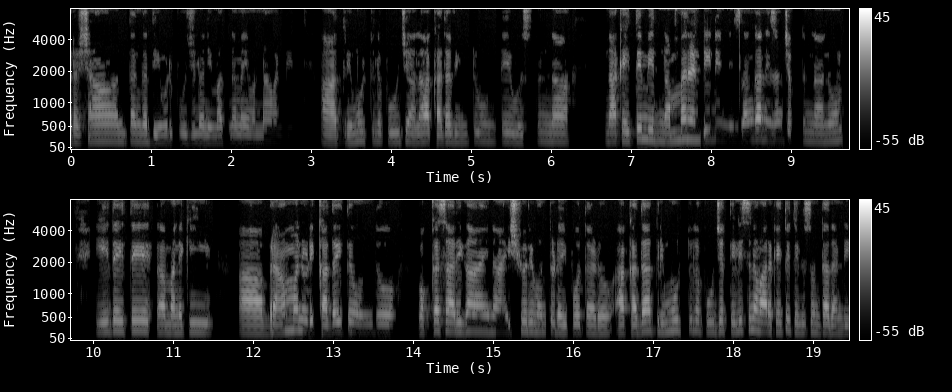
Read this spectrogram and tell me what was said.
ప్రశాంతంగా దేవుడి పూజలో నిమగ్నమై ఉన్నామండి. ఆ త్రిమూర్తుల పూజ అలా కథ వింటూ ఉంటే వస్తున్నా నాకైతే మీరు నమ్మరండి. నేను నిజంగా నిజం చెప్తున్నాను. ఏదైతే మనకి ఆ బ్రాహ్మణుడి కథ అయితే ఉందో ఒక్కసారిగా ఆయన ఐశ్వర్యవంతుడు అయిపోతాడో ఆ కథ త్రిమూర్తుల పూజ తెలిసిన వారికైతే తెలుసుంటుందండి.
